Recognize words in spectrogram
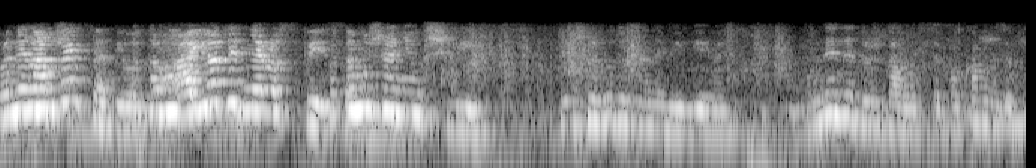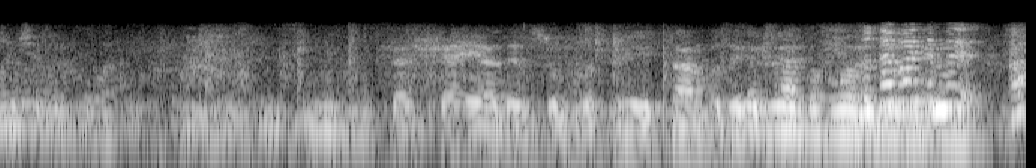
Вони написані, от, а й один не розписаний. Тому що вони ушли. Я ж не буду за ними бігати. Вони не дождалися, поки ми закінчимо рахувати. Ще, ще є один сум, котрий там буде. Ну давайте ми... А?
